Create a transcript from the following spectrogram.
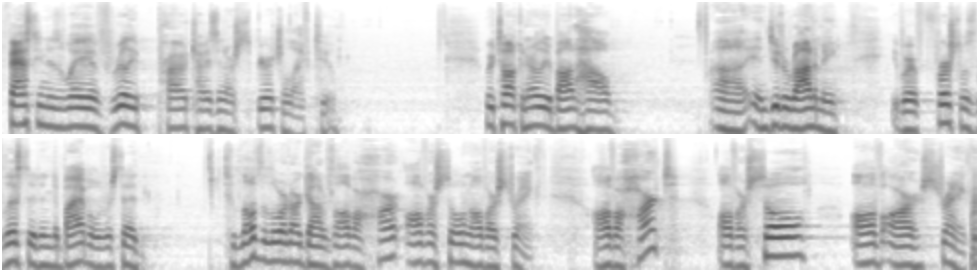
Fasting is a way of really prioritizing our spiritual life too. We were talking earlier about how uh, in Deuteronomy, where first was listed in the Bible, where said, to love the Lord our God with all of our heart, all of our soul, and all of our strength. All of our heart, all of our soul, all of our strength.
